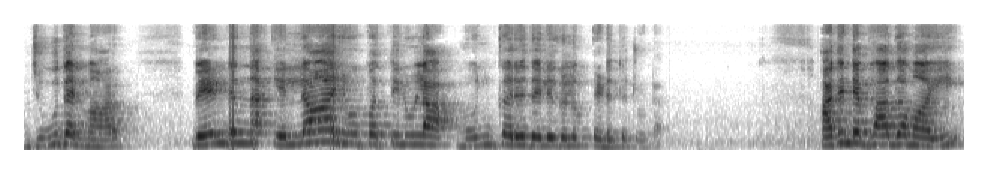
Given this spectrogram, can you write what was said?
ജൂതന്മാർ വേണ്ടുന്ന എല്ലാ രൂപത്തിലുള്ള മുൻകരുതലുകളും എടുത്തിട്ടുണ്ട്. അതിന്റെ ഭാഗമായി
